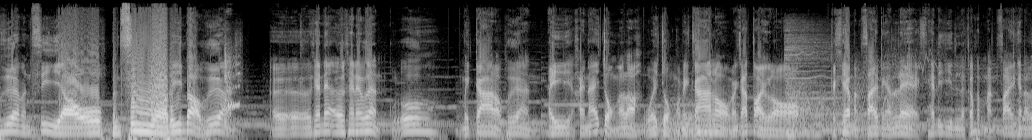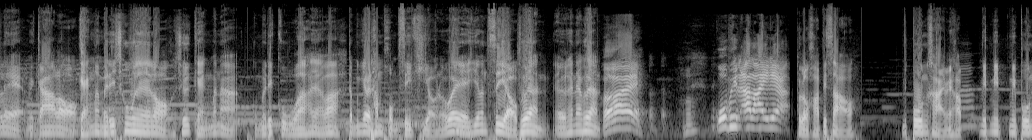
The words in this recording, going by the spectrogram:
เพื่อน มันเสี้ยว มันเสี้ยวได้ยินเปล่าเพื่อน เออเออแค่นี้เออแค่นี้เพื่อน กูโอ้ ไม่กล้าหรอกเพื่อน ไอ้ใครนะไอ้จงอะเหรอโอ้ยจงมันไม่กล้าหรอกไม่กล้าต่อยหรอกก็แค่หมั่นไส้เป็นงั้นแหละแค่ได้ยินแล้วก็หมั่นไส้แค่นั้นแหละไม่กล้าหรอกแก๊งมันไม่ได้ช่วยอะไรหรอก ชื่อแก๊งมันอะกูไม่ได้กลัวเข้าใจป่ะแต่มึงอย่าไปทำผมสีเขียวนะเว้ยที่มันเสี่ยวเพื่อนเออแค่นั้นเพื่อนเฮ้ย กูผิดอะไรเนี่ย ฮัลโหลครับพี่สาว มีปูนขายไหมครับมีมีมีปูน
